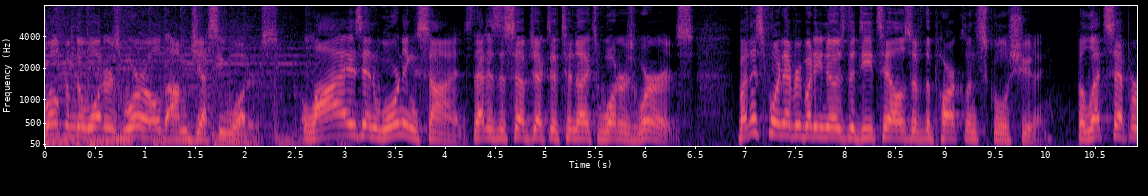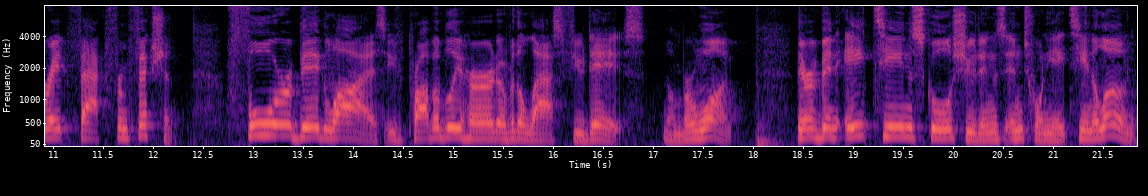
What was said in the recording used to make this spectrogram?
Welcome to Watters World. I'm Jesse Watters. Lies and warning signs. That is the subject of tonight's Watters Words. By this point, everybody knows the details of the Parkland school shooting. But let's separate fact from fiction. Four big lies you've probably heard over the last few days. Number one, there have been 18 school shootings in 2018 alone.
